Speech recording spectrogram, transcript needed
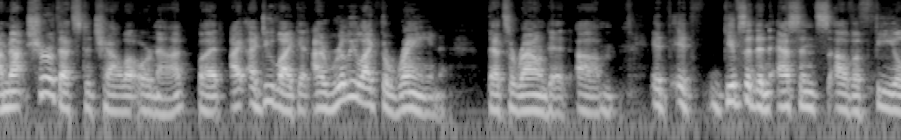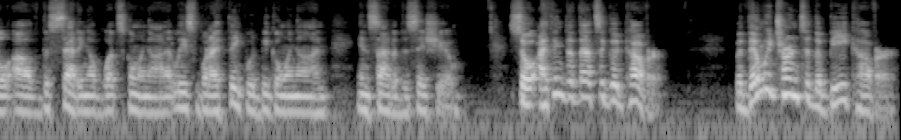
I'm not sure if that's T'Challa or not, but I, I do like it. I really like the rain that's around it. Um, it. It gives it an essence of a feel of the setting of what's going on, at least what I think would be going on inside of this issue. So I think that that's a good cover. But then we turn to the B cover,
